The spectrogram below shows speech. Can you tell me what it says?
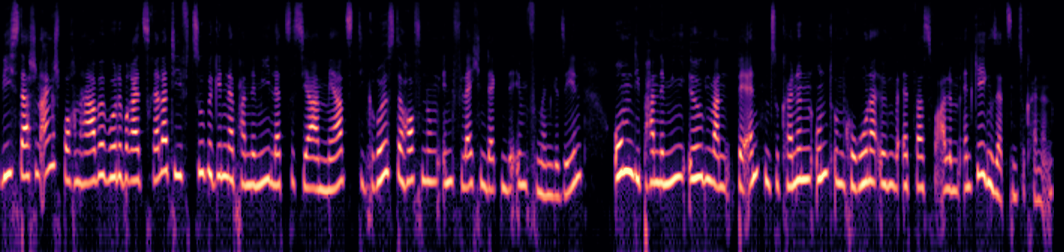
wie ich es da schon angesprochen habe, wurde bereits relativ zu Beginn der Pandemie letztes Jahr im März die größte Hoffnung in flächendeckende Impfungen gesehen, um die Pandemie irgendwann beenden zu können und um Corona irgendetwas vor allem entgegensetzen zu können.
